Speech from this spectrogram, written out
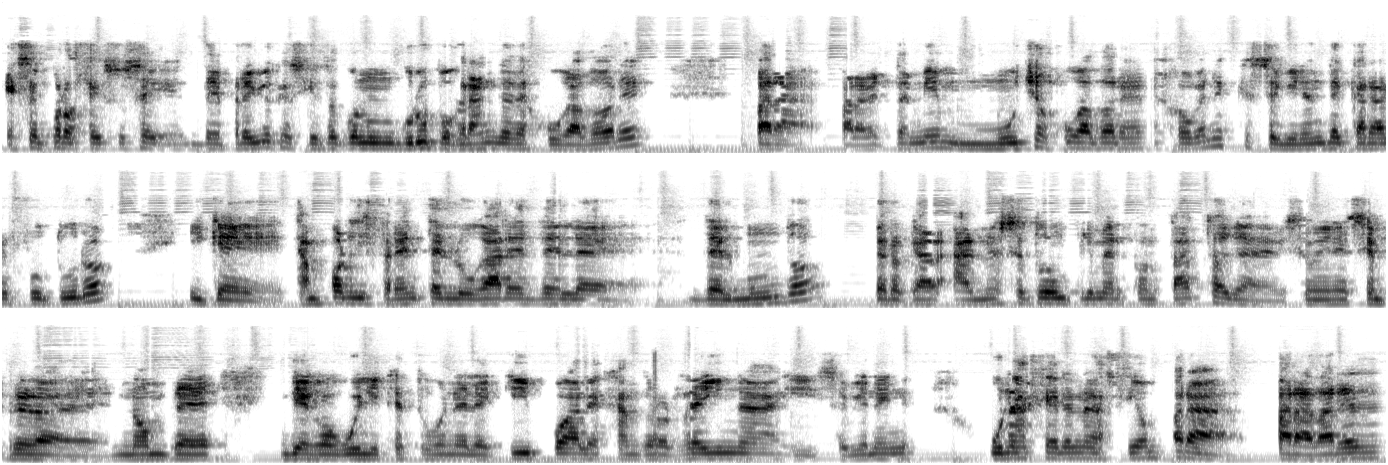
ese proceso de previo que se hizo con un grupo grande de jugadores para, para, ver también muchos jugadores jóvenes que se vienen de cara al futuro y que están por diferentes lugares del, del mundo, pero que al, menos se tuvo un primer contacto. Ya se viene siempre el nombre Diego Willis que estuvo en el equipo, Alejandro Reina, y se vienen una generación para, para dar el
